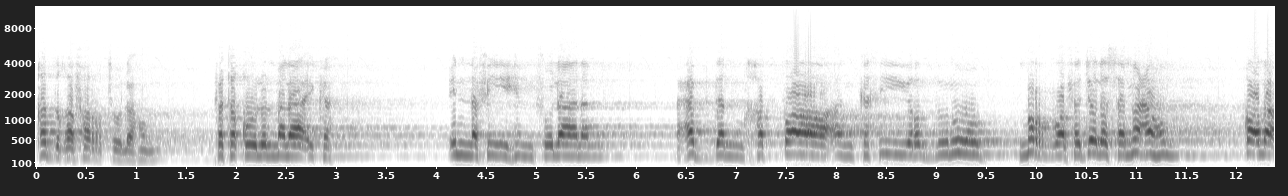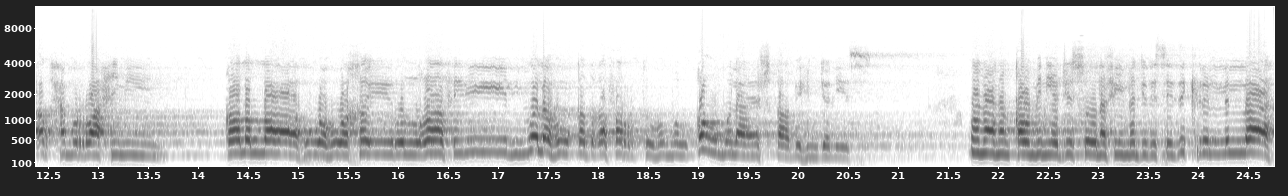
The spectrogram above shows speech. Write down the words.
قد غفرت لهم. فتقول الملائكة إن فيهم فلانا عبدا خطاء كثير الذنوب مر فجلس معهم قال أرحم الراحمين قال الله وهو خير الغافرين وله قد غفرتهم القوم لا يشقى بهم جليس وما من قوم يجلسون في مجلس ذكر لله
